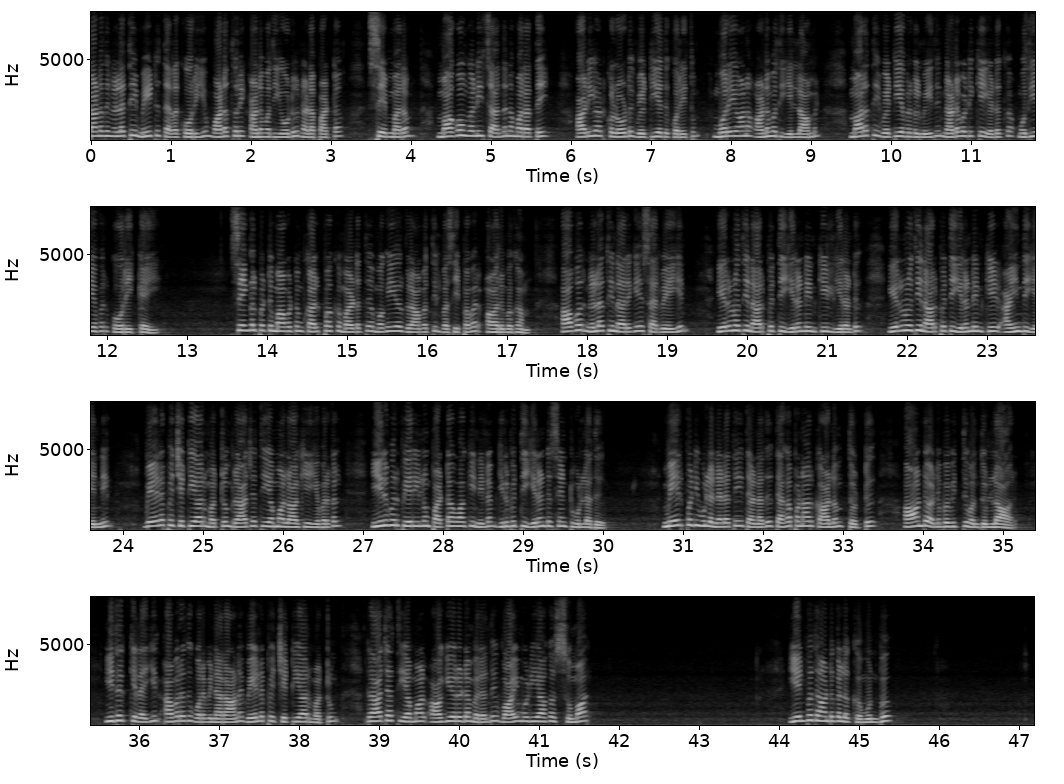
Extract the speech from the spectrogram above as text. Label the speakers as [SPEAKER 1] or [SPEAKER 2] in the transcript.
[SPEAKER 1] தனது நிலத்தை மீட்டு தரக்கோரியும் வனத்துறை அனுமதியோடு நடப்பட்ட செம்மரம் மகோங்கனி சந்தன மரத்தை அடியாட்களோடு வெட்டியது குறைத்தும் முறையான அனுமதி இல்லாமல் மரத்தை வெட்டியவர்கள் மீது நடவடிக்கை எடுக்க முதியவர் கோரிக்கை. செங்கல்பட்டு மாவட்டம் கல்பாக்கம் அடுத்த முகையூர் கிராமத்தில் வசிப்பவர் ஆறுமுகம். அவர் நிலத்தின் அருகே சர்வேயின் இருநூற்றி நாற்பத்தி இரண்டின் கீழ் இரண்டு இருநூற்றி நாற்பத்தி இரண்டின் கீழ் ஐந்து எண்ணில் வேலப்ப செட்டியார் மற்றும் ராஜத்தியம்மாள் ஆகிய இவர்கள் இருவர் பேரிலும் பட்டாவாக்கி நிலம் இருபத்தி இரண்டு சென்ட் உள்ளது. மேற்படி உள்ள நிலத்தை தனது தகப்பனார் காலம் தொட்டு ஆண்டு அனுபவித்து வந்துள்ளார். இதற்கிடையில் அவரது உறவினரான வேலப்ப செட்டியார் மற்றும் ராஜாத்தியம்மாள் ஆகியோரிடமிருந்து வாய்மொழியாக சுமார் எண்பது ஆண்டுகளுக்கு முன்பு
